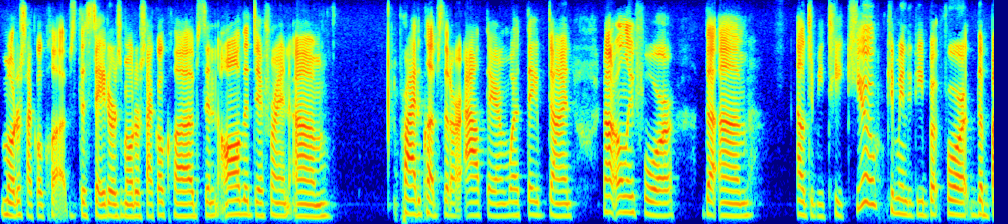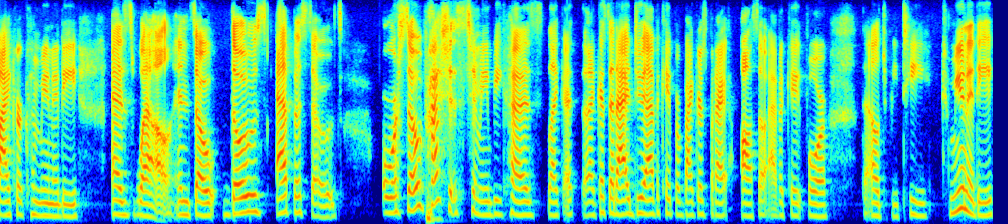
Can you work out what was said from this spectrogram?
motorcycle clubs, the Satyrs motorcycle clubs, and all the different um, pride clubs that are out there and what they've done, not only for the um, LGBTQ community, but for the biker community as well. And so those episodes were so precious to me because, like I, like I said, I do advocate for bikers, but I also advocate for the LGBT community.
